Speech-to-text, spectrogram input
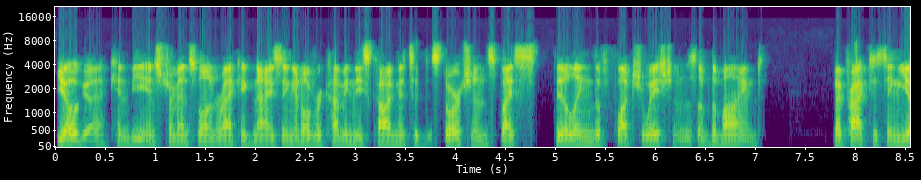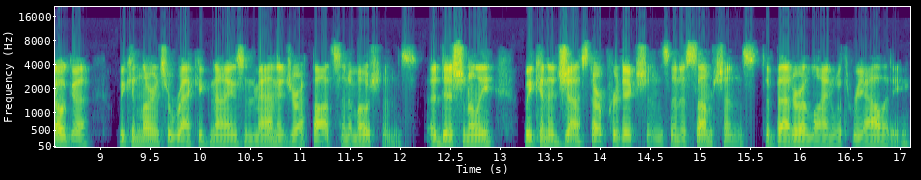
Yoga can be instrumental in recognizing and overcoming these cognitive distortions by stilling the fluctuations of the mind. By practicing yoga, we can learn to recognize and manage our thoughts and emotions. Additionally, we can adjust our predictions and assumptions to better align with reality.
